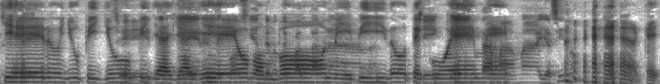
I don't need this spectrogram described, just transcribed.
Quiero, yupi, yupi, Sí, ya, ya, yeo, no bombón, mi pido, te cueme. mamá, y así, ¿no? ok,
